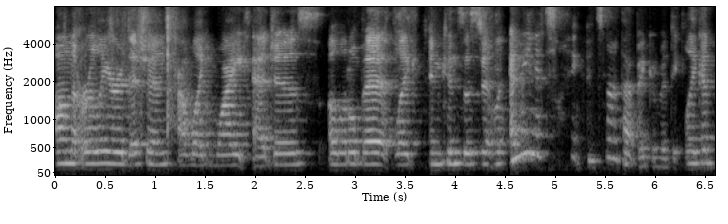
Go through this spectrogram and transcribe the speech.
on the earlier editions have like white edges a little bit like inconsistently. I mean it's like it's not that big of a deal. Like a,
